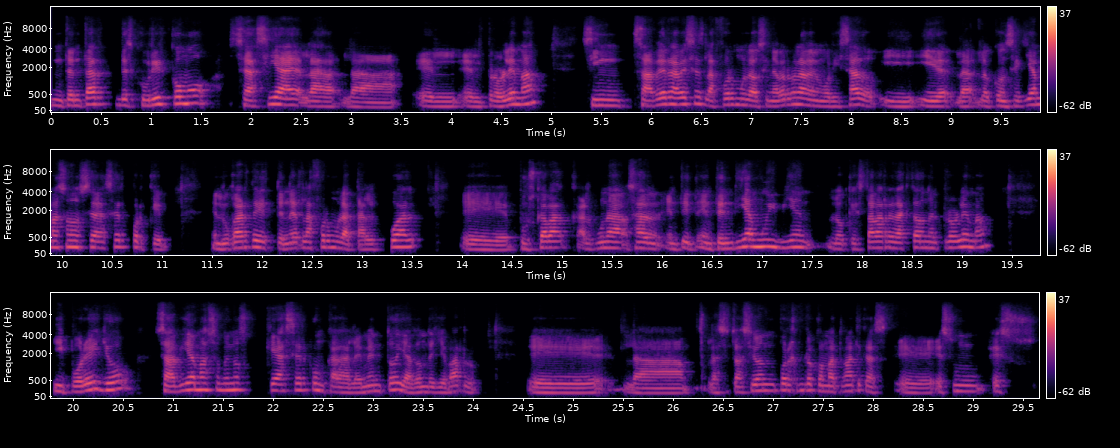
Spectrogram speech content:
intentar descubrir cómo se hacía el, problema sin saber a veces la fórmula o sin haberme memorizado y, lo conseguía más o menos hacer porque en lugar de tener la fórmula tal cual, eh, buscaba alguna, o sea, entendía muy bien lo que estaba redactado en el problema y por ello sabía más o menos qué hacer con cada elemento y a dónde llevarlo. Eh, la, situación, por ejemplo, con matemáticas eh, es, un, es,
